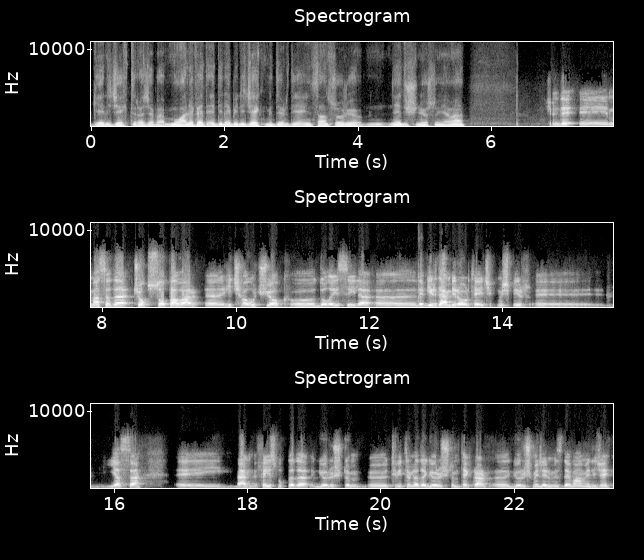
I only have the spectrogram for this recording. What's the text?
gelecektir acaba? Muhalefet edilebilecek midir diye insan soruyor. Ne düşünüyorsun Yaman? Şimdi e, masada çok sopa var, e, hiç havuç yok. E, dolayısıyla e, ve birdenbire ortaya çıkmış bir e, yasa. E, ben Facebook'ta da görüştüm, e, Twitter'la da görüştüm. Tekrar e, görüşmelerimiz devam edecek.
